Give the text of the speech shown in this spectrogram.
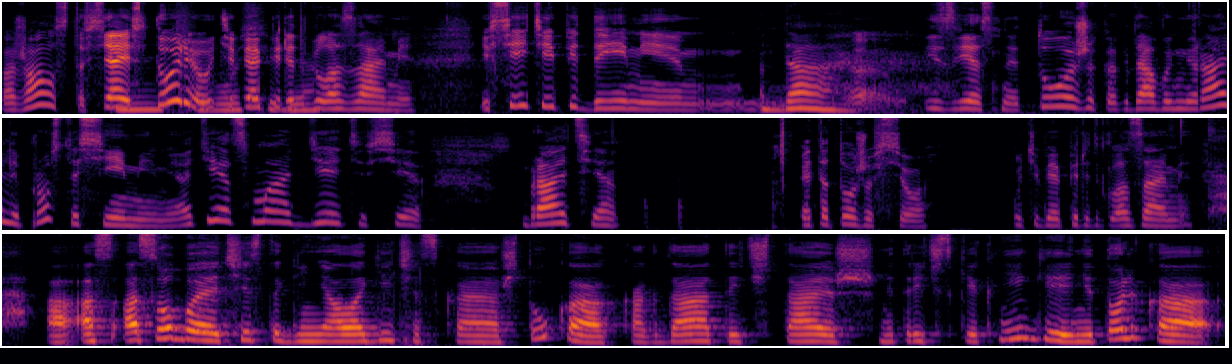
Пожалуйста, вся история Ничего у тебя себе. перед глазами. И все эти эпидемии да. Э, известные тоже, когда вымирали просто семьями. Отец, мать, дети, все, братья. Это тоже все у тебя перед глазами. А, ос- особая чисто генеалогическая штука, когда ты читаешь метрические книги, не только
